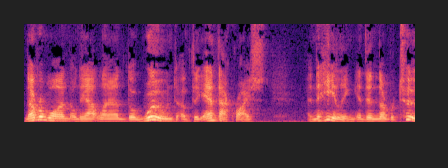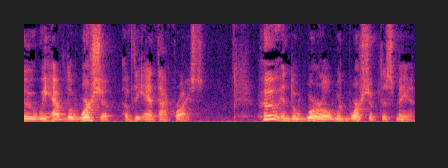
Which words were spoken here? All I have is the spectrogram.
number one on the outline, the wound of the Antichrist and the healing. And then number two, we have the worship of the Antichrist. Who in the world would worship this man?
